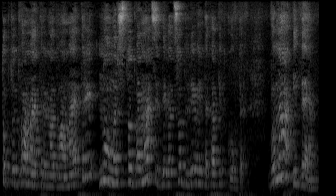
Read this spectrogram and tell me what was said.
тобто 2 метри на 2 метри, номер 112 900 гривень така підковдра. Вона йде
